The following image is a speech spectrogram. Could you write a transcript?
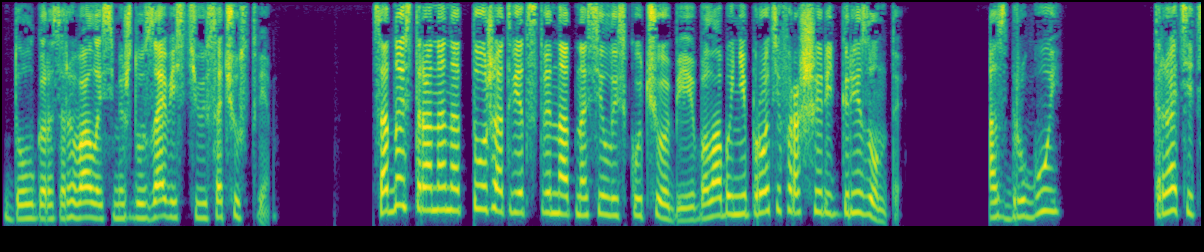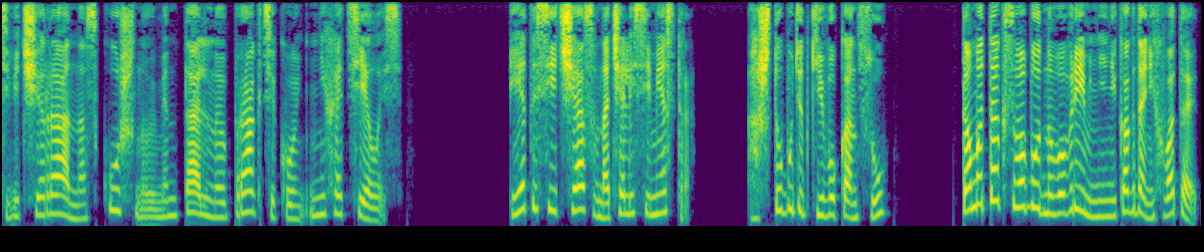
долго разрывалась между завистью и сочувствием. С одной стороны, она тоже ответственно относилась к учебе и была бы не против расширить горизонты. А с другой, тратить вечера на скучную ментальную практику не хотелось. И это сейчас, в начале семестра. А что будет к его концу? Там и так свободного времени никогда не хватает.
